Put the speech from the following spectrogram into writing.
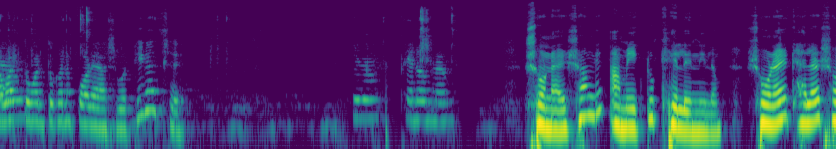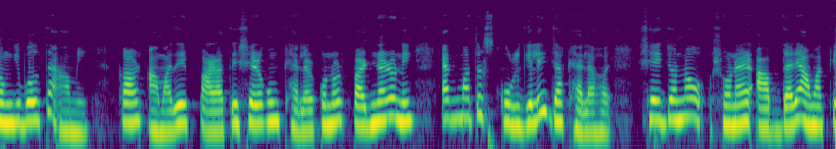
আবার তোমার দোকানে পরে আসব ঠিক আছে? ফেরত ফেরো না সোনাইয়ের সঙ্গে আমি একটু খেলে নিলাম। সোনাইয়ের খেলার সঙ্গী বলতে আমি, কারণ আমাদের পাড়াতে সেরকম খেলার কোনো পার্টনারও নেই, একমাত্র স্কুল গেলেই যা খেলা হয়। সেই জন্য সোনাইয়ের আবদারে আমাকে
